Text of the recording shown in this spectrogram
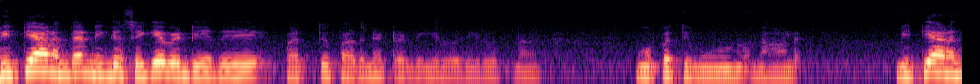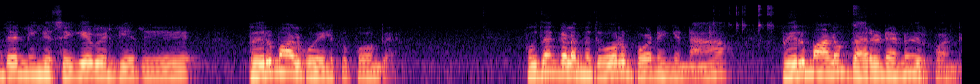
நித்யானந்தன் நீங்கள் செய்ய வேண்டியது பத்து பதினெட்டு ரெண்டு இருபது இருபத்தி நாலு முப்பத்தி மூணு நாலு. நித்யானந்தன் நீங்கள் செய்ய வேண்டியது பெருமாள் கோயிலுக்கு போங்க. புதன்கிழமை தோறும் போனீங்கன்னா பெருமாளும் கருடனும் இருப்பாங்க.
